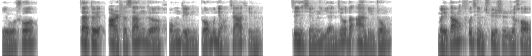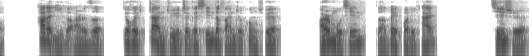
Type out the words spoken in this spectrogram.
比如说，在对二十三个红顶啄木鸟家庭。进行研究的案例中，每当父亲去世之后，他的一个儿子就会占据这个新的繁殖空缺，而母亲则被迫离开。其实，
